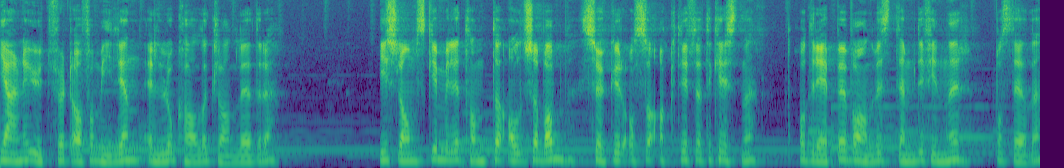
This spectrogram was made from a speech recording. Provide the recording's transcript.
gjerne utført av familien eller lokale klanledere. Islamske militante Al Shabaab søker også aktivt etter kristne, og dreper vanligvis dem de finner, på stedet.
